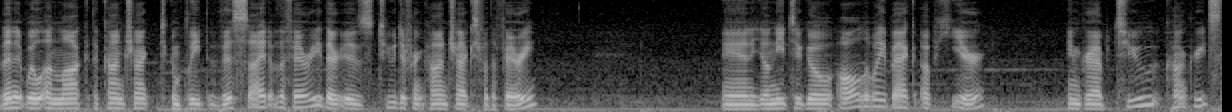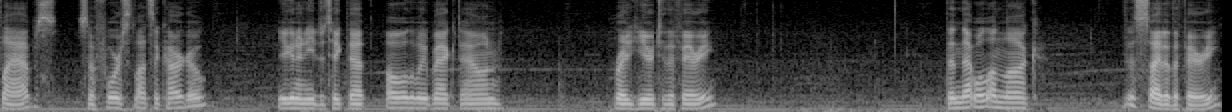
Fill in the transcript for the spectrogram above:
then it will unlock the contract to complete this side of the ferry. There is two different contracts for the ferry and you'll need to go all the way back up here and grab two concrete slabs, so four slots of cargo, you're going to need to take that all the way back down right here to the ferry. Then that will unlock this side of the ferry.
